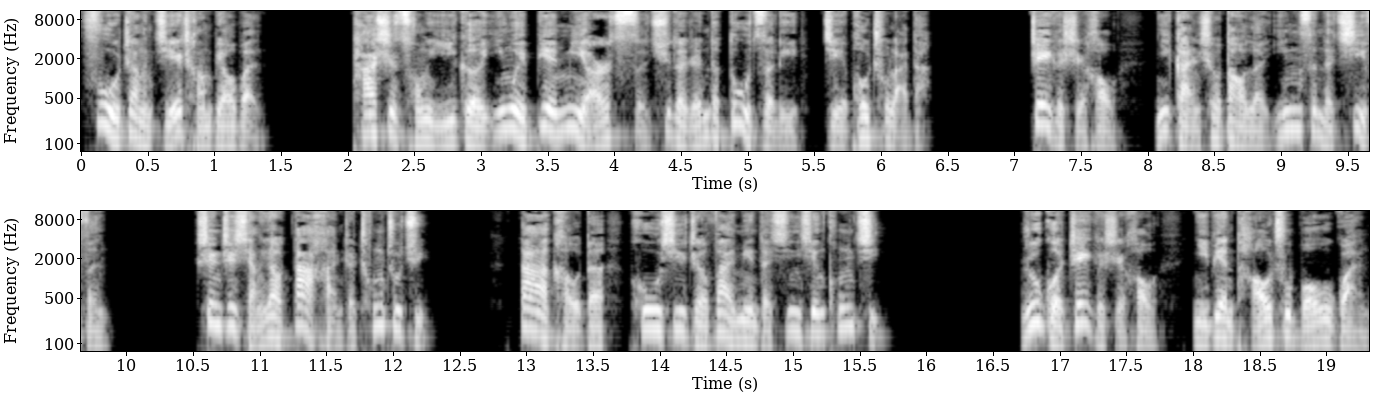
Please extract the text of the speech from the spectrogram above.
腹胀结肠标本。它是从一个因为便秘而死去的人的肚子里解剖出来的。这个时候，你感受到了阴森的气氛，甚至想要大喊着冲出去，大口的呼吸着外面的新鲜空气。如果这个时候你便逃出博物馆，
